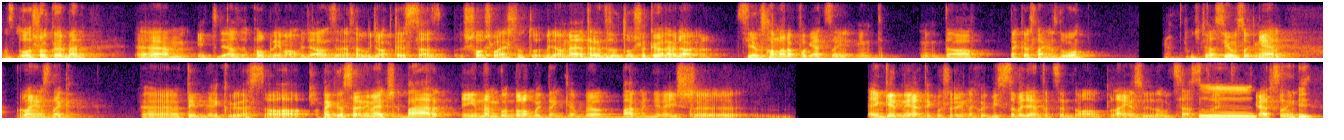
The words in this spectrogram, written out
az utolsó körben. Um, itt ugye az a probléma, hogy az NFL úgy rakta össze az sorsolást, vagy a menetrendet az utolsó körre, hogy a Seahawks hamarabb fog játszani, mint, mint a Packers Lions duo. Úgyhogy ha a Seahawks nyer, akkor a Lionsnek uh, tét nélkül lesz a, a Packers elleni meccs, bár én nem gondolom, hogy Denkenből bármennyire is uh, engedni játékosainak, hogy visszavegyen, tehát szerintem a Lions ugyanúgy százszerzalék mm, játszani.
